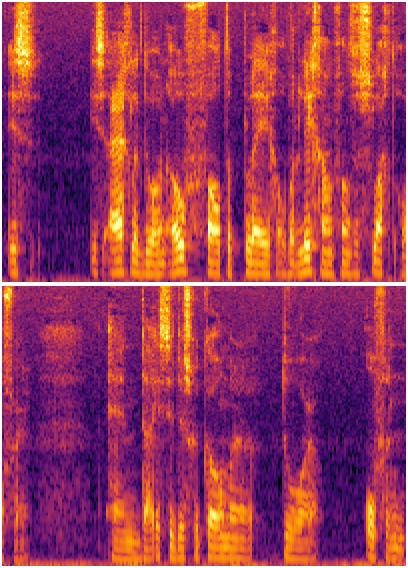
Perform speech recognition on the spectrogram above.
is, is eigenlijk door een overval te plegen op het lichaam van zijn slachtoffer. En daar is hij dus gekomen door of een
